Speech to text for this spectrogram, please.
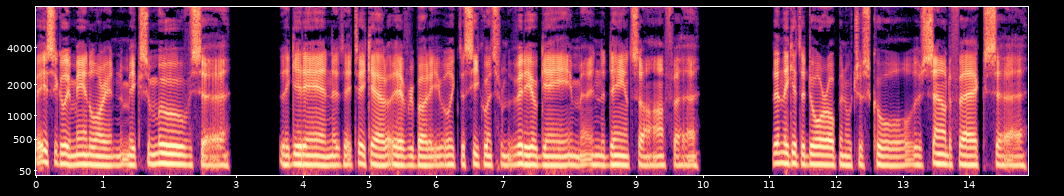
Basically, Mandalorian makes some moves. Uh, they get in, they take out everybody, like the sequence from the video game and the dance off. Uh, then they get the door open, which is cool. There's sound effects. Uh,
